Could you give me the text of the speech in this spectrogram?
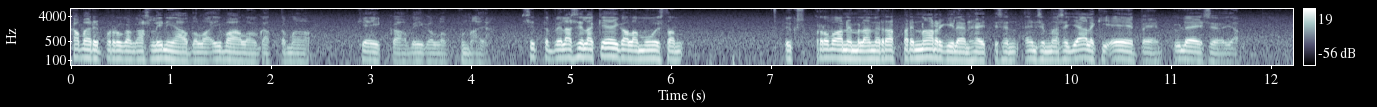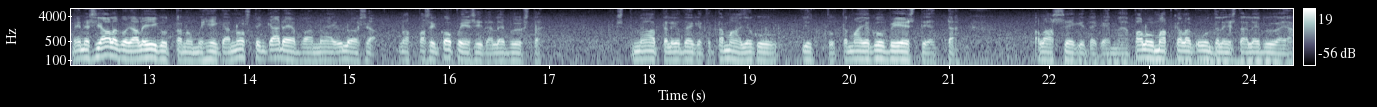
kaveriporukan kanssa linja-autolla Ivaloon katsomaan keikkaa viikonloppuna. Ja sitten vielä siellä keikalla muistan, yksi rovaniemeläinen räppäri Narkilen heitti sen ensimmäisen jälki-EPn yleisöön ja mennessä jalkoja liikuttanut mihinkään. Nostin käden vaan näin ylös ja nappasin kopin siitä levystä. Sitten mä ajattelin jotenkin, että tämä on joku juttu, tämä on joku viesti, että alas siekin tekemään. Ja paluumatkalla kuuntelin sitä levyä ja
